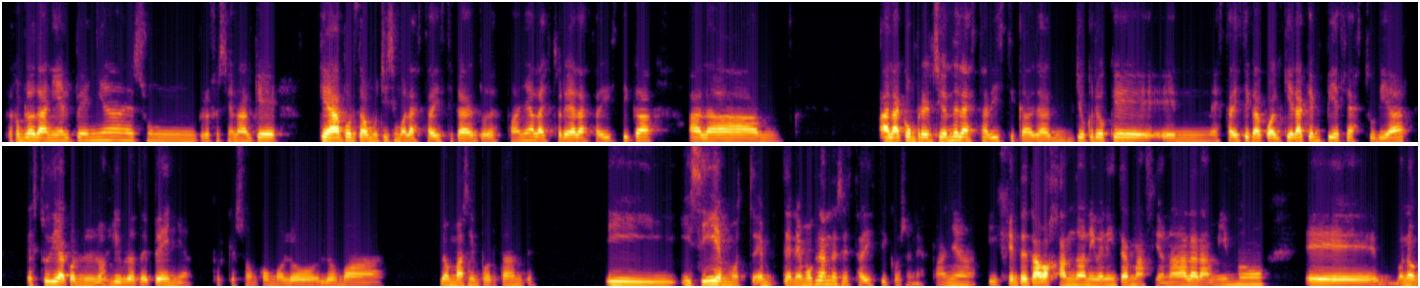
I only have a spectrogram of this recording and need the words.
por ejemplo Daniel Peña es un profesional que, que ha aportado muchísimo a la estadística dentro de España, a la historia de la estadística, a la, la comprensión de la estadística. Yo creo que en estadística cualquiera que empiece a estudiar estudia con los libros de Peña, porque son como lo, más, los más importantes. Y, sí, tenemos grandes estadísticos en España y gente trabajando a nivel internacional ahora mismo. Eh, bueno,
